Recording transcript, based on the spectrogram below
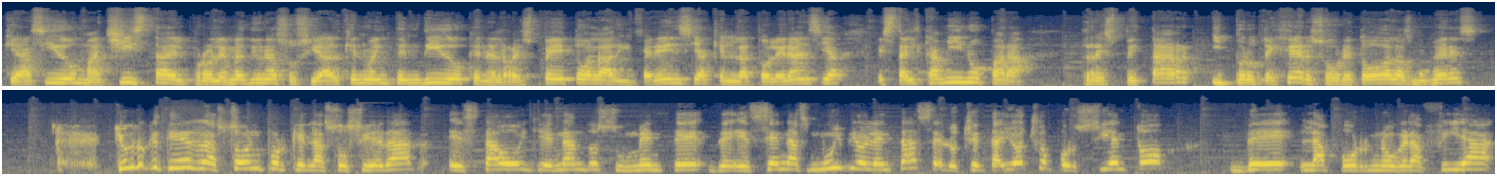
que ha sido machista, el problema es de una sociedad que no ha entendido que en el respeto a la diferencia, que en la tolerancia está el camino para respetar y proteger sobre todo a las mujeres? Yo creo que tienes razón porque la sociedad está hoy llenando su mente de escenas muy violentas. El 88% de la pornografía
